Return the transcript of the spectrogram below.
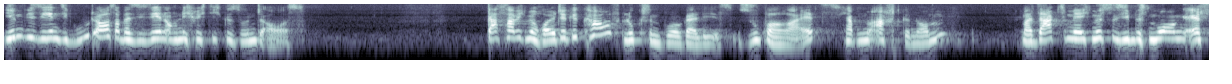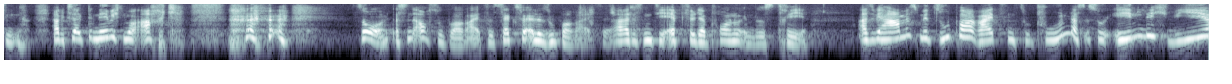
Irgendwie sehen sie gut aus, aber sie sehen auch nicht richtig gesund aus. Das habe ich mir heute gekauft, Luxemburger Lies. Superreiz. Ich habe nur acht genommen. Man sagte mir, ich müsste sie bis morgen essen. Da habe ich gesagt, dann nehme ich nur acht. so, das sind auch Superreize, sexuelle Superreize. Ja, das sind die Äpfel der Pornoindustrie. Also wir haben es mit Superreizen zu tun. Das ist so ähnlich wie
